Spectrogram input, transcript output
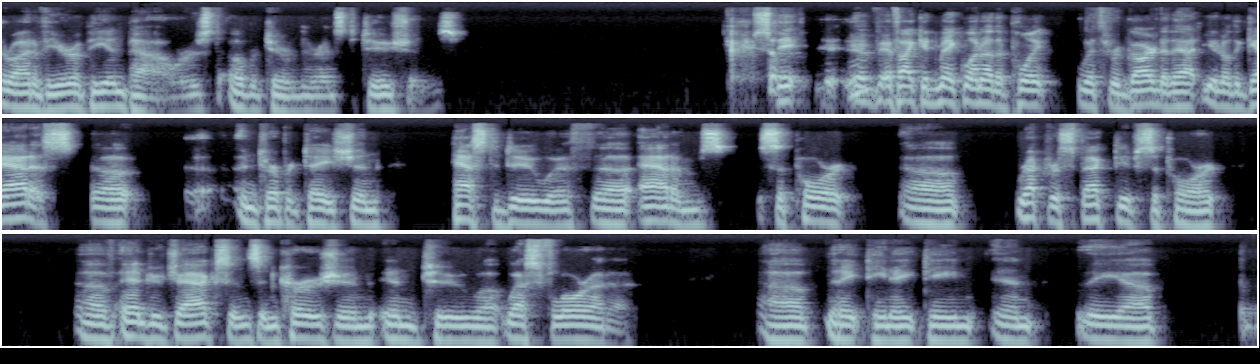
the right of the European powers to overturn their institutions. So, the, if, if, I could make one other point with regard to that, you know, the Gaddis uh, interpretation has to do with uh, Adams' support, uh, retrospective support of Andrew Jackson's incursion into uh, West Florida uh, in 1818, and the uh,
